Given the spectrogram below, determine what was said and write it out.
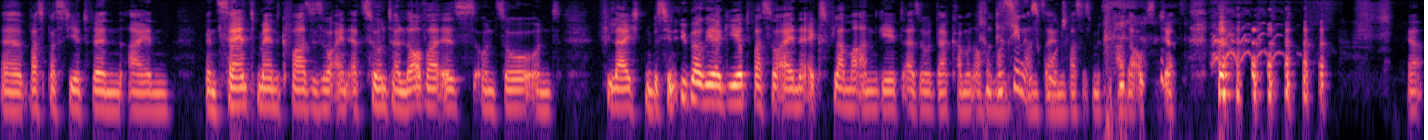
Äh, was passiert, wenn ein wenn Sandman quasi so ein erzürnter Lover ist und so und vielleicht ein bisschen überreagiert, was so eine Ex-Flamme angeht. Also da kann man auch ein bisschen sein, was es mit Ada auf sich hat. ja.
